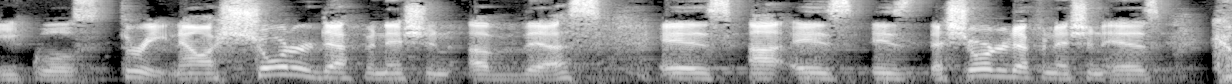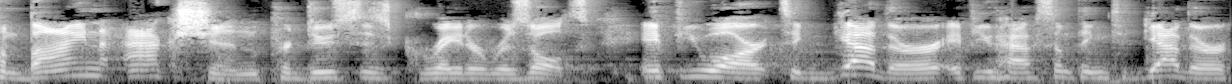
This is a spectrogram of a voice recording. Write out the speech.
equals 3. Now, a shorter definition of this is, uh, is, is a shorter definition is combined action produces greater results. If you are together, if you have something together,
